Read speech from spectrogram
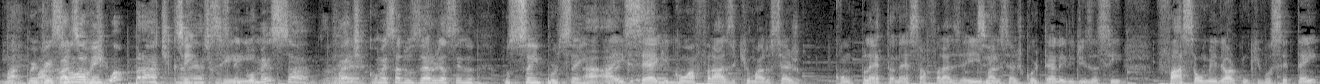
Ma- é, A perfeição vários ela vem motivos. com a prática, Sim. né? Acho que você Sim. tem que começar. Não vai É. começar do zero já sendo o 100%. A- Vai aí segue com a frase que o Mário Sérgio completa né, essa frase aí, Sim. Mário Sérgio Cortella, ele diz assim: faça o melhor com o que você tem,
